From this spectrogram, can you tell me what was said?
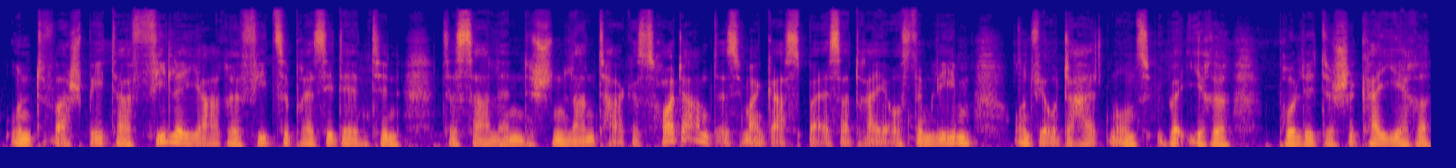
und war später viele Jahre Vizepräsidentin des Saarländischen Landtages. Heute Abend ist sie mein Gast bei SA3 aus dem Leben und wir unterhalten uns über ihre politische Karriere.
